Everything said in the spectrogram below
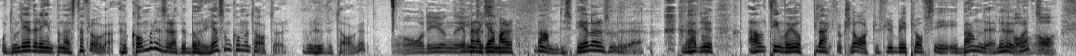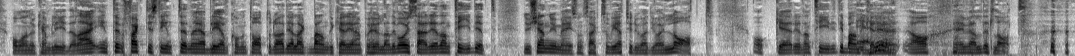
och då leder det in på nästa fråga. Hur kommer det sig att du började som kommentator överhuvudtaget? Ja, det är ju en Jag menar gammal bandyspelare som du är. Du hade ju, allting var ju upplagt och klart. Du skulle bli proffs i, i bandy, eller hur? Ja, ja, om man nu kan bli det. Nej, inte, faktiskt inte när jag blev kommentator. Då hade jag lagt bandykarriären på hyllan. Det var ju så här redan tidigt. Du känner ju mig som sagt, så vet ju du att jag är lat. Och eh, redan tidigt i bandykarriären... Ja, jag är väldigt lat.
